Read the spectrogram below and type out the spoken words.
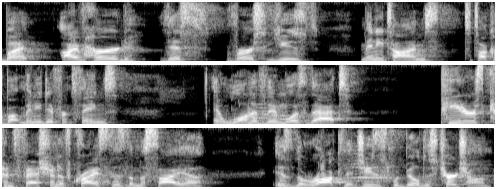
But I've heard this verse used many times to talk about many different things. And one of them was that Peter's confession of Christ as the Messiah is the rock that Jesus would build his church on,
